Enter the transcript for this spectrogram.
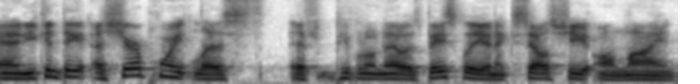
And you can think a SharePoint list, if people don't know, is basically an Excel sheet online.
